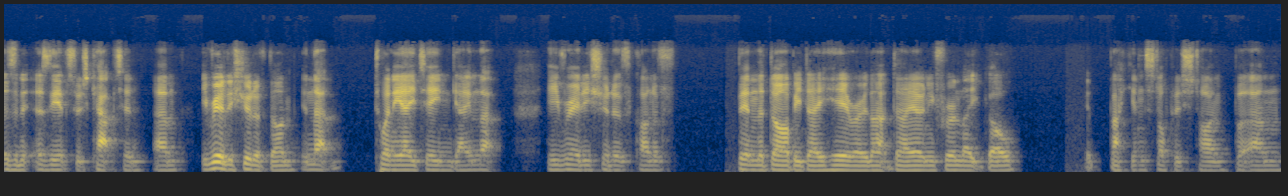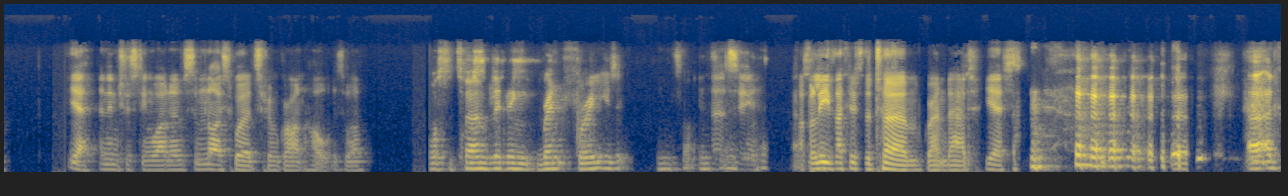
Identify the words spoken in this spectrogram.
as, an, as the Ipswich captain. Um, he really should have done in that 2018 game. That he really should have kind of been the Derby Day hero that day, only for a late goal back in stoppage time. But um, yeah, an interesting one and some nice words from Grant Holt as well. What's the term? Living rent free? Is it? That's it. I believe that is the term, Grandad. Yes. uh, and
